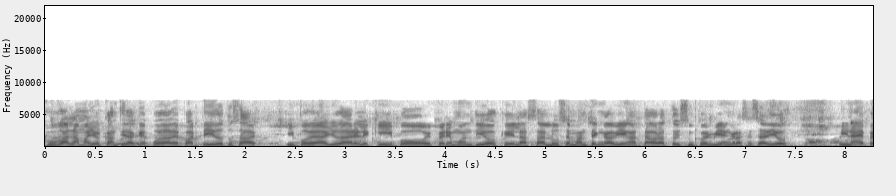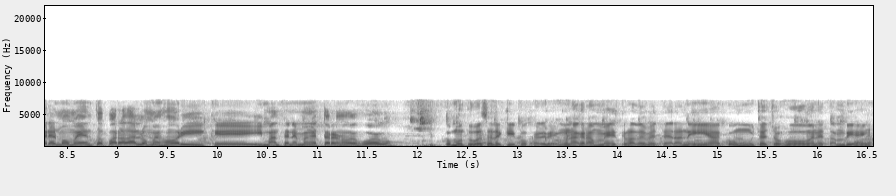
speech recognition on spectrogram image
jugar la mayor cantidad que pueda de partidos, tú sabes, y poder ayudar al equipo. Esperemos en Dios que la salud se mantenga bien. Hasta ahora estoy súper bien, gracias a Dios. Y nada, esperar el momento para dar lo mejor y, que, y mantenerme en el terreno de juego. ¿Cómo tú ves el equipo, Kelvin? Una gran mezcla de veteranía con muchachos jóvenes también.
